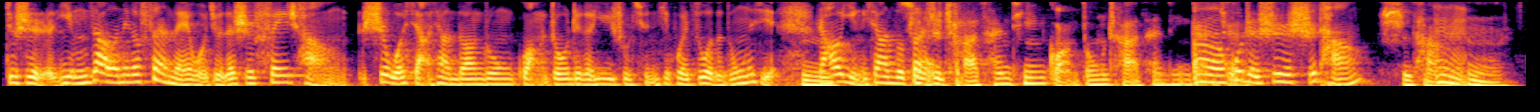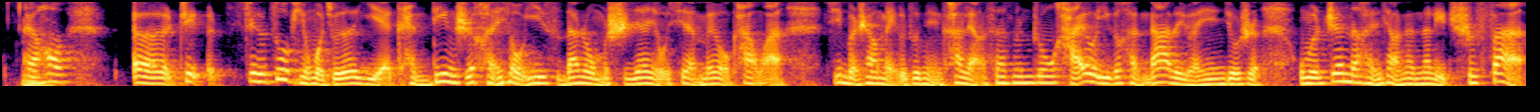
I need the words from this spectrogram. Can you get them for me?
就是营造的那个氛围，我觉得是非常是我想象当中广州这个艺术群体会做的东西。然后影像作品算是茶餐厅，广东茶餐厅嗯，或者是食堂，食堂，嗯然后。呃，这个这个作品我觉得也肯定是很有意思，但是我们时间有限，没有看完。基本上每个作品看两三分钟。还有一个很大的原因就是，我们真的很想在那里吃饭，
